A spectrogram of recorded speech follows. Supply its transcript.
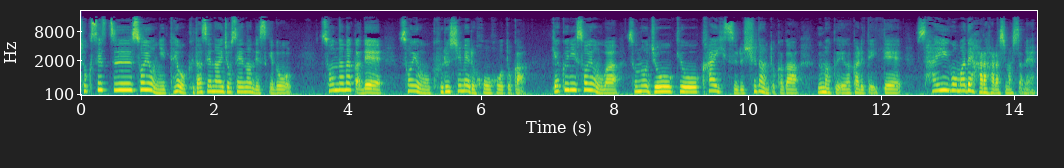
直接ソヨンに手を下せない女性なんですけどそんな中でソヨンを苦しめる方法とか逆にソヨンはその状況を回避する手段とかがうまく描かれていて最後までハラハラしましたね。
